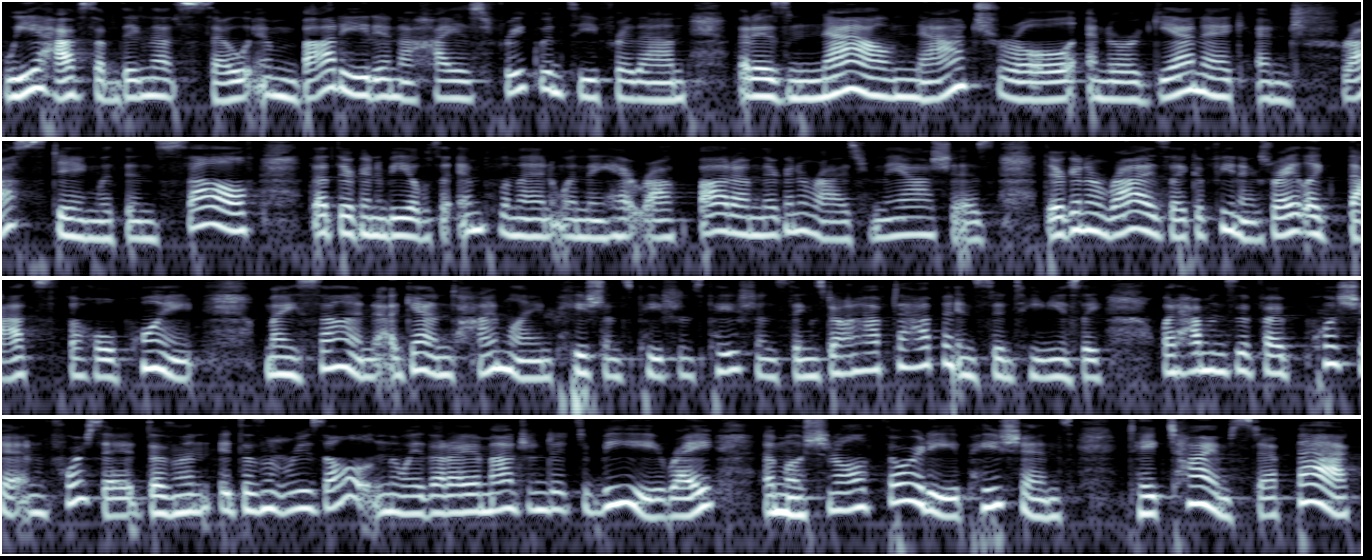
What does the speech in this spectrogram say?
we have something that's so embodied in a highest frequency for them that is now natural and organic and trusting within self that they're going to be able to implement when they hit rock bottom. They're going to rise from the ashes. They're going to rise like a phoenix, right? Right? Like that's the whole point. My son, again, timeline, patience, patience, patience. Things don't have to happen instantaneously. What happens if I push it and force it? It doesn't it doesn't result in the way that I imagined it to be, right? Emotional authority, patience, take time, step back,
